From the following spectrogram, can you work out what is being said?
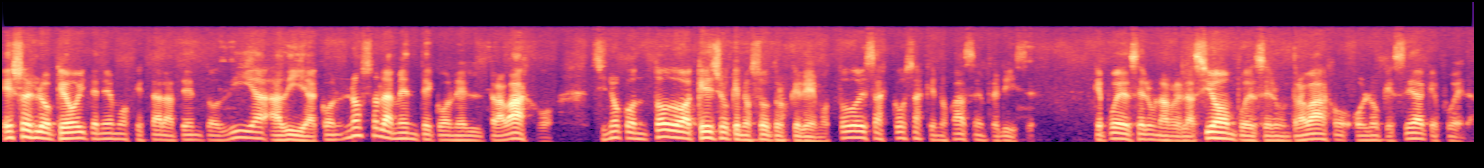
Eso es lo que hoy tenemos que estar atentos día a día, con, no solamente con el trabajo, sino con todo aquello que nosotros queremos, todas esas cosas que nos hacen felices, que puede ser una relación, puede ser un trabajo o lo que sea que fuera.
